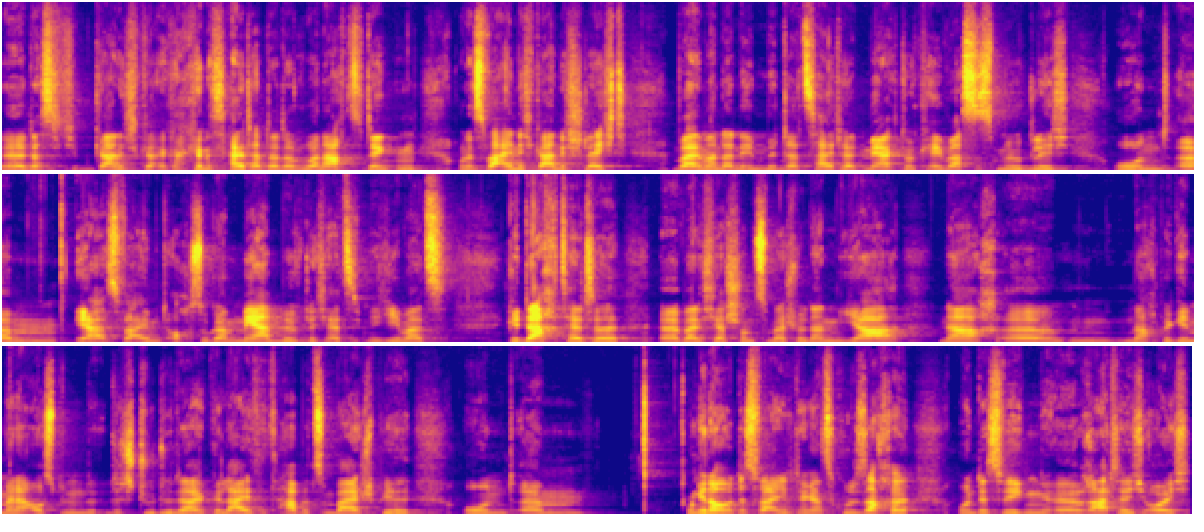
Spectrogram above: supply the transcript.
äh, dass ich gar nicht gar, keine Zeit hatte, darüber nachzudenken. Und es war eigentlich gar nicht schlecht, weil man dann eben mit der Zeit halt merkt, okay, was ist möglich? Und ähm, ja, es war eben auch sogar mehr möglich, als ich mir jemals gedacht hätte, äh, weil ich ja schon zum Beispiel dann ein Jahr nach, äh, nach Beginn meiner Ausbildung das Studio da geleitet habe zum Beispiel. Und ähm, Genau, das war eigentlich eine ganz coole Sache. Und deswegen äh, rate ich euch,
